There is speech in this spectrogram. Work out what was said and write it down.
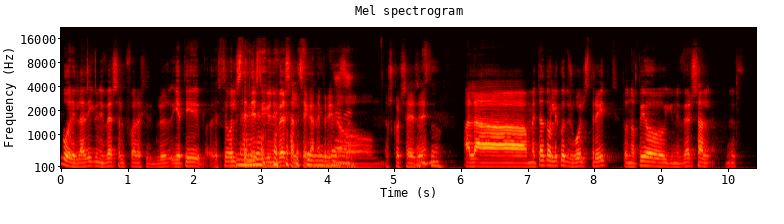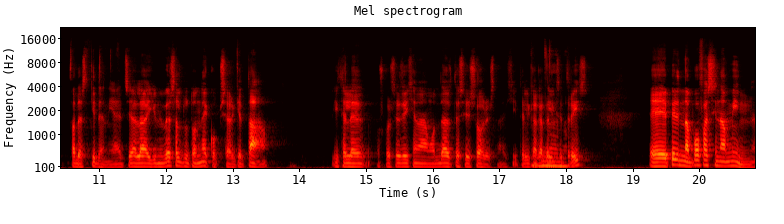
Μπορεί, δηλαδή η Universal που φόρασε και την πλούζα. Γιατί όλες τις Ναι, ταινίες ναι. της Universal τις έκανε πριν Ναι, ναι. ο, ο Σκορσέζε. Αυτό. Αλλά μετά το λύκο της Wall Street, τον οποίο η Universal. είναι φανταστική ταινία έτσι, αλλά η Universal του τον έκοψε αρκετά. Ήθελε, ο Σκορσέζε είχε ένα μοντάζ 4 ώρες στην αρχή, τελικά κατέληξε ναι. 3. Ε, πήρε την απόφαση να μην. ε,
